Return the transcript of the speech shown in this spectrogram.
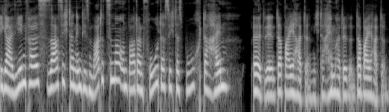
Egal, jedenfalls saß ich dann in diesem Wartezimmer und war dann froh, dass ich das Buch daheim äh, dabei hatte, nicht daheim hatte, dabei hatte.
